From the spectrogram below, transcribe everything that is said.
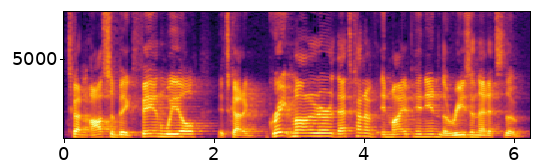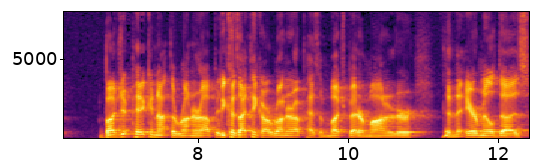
it's got an awesome big fan wheel, it's got a great monitor. That's kind of, in my opinion, the reason that it's the budget pick and not the runner-up because I think our runner-up has a much better monitor than the Air Mill does.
